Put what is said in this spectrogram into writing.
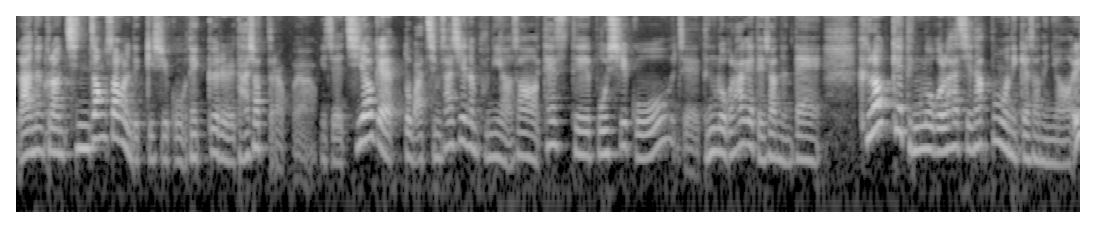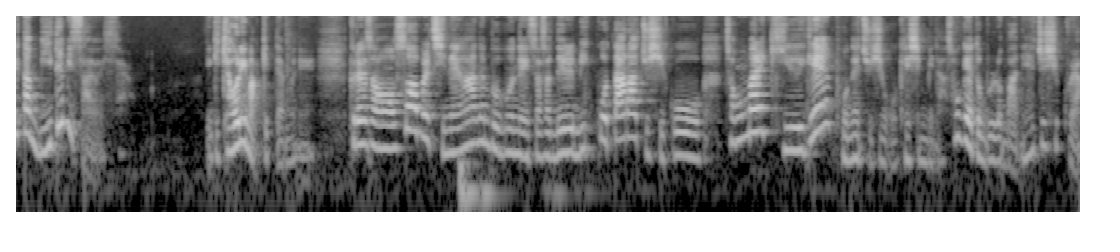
라는 그런 진정성을 느끼시고 댓글을 다셨더라고요. 이제 지역에 또 마침 사시는 분이어서 테스트 보시고 이제 등록을 하게 되셨는데 그렇게 등록을 하신 학부모님께서는요. 일단 믿음이 쌓여 있어요. 이게 결이 맞기 때문에. 그래서 수업을 진행하는 부분에 있어서 늘 믿고 따라주시고 정말 길게 보내주시고 계십니다. 소개도 물론 많이 해주시고요.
